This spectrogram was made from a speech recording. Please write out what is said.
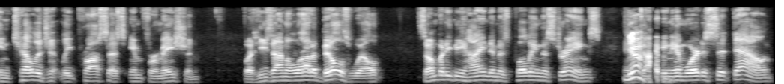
intelligently process information but he's on a lot of bills will somebody behind him is pulling the strings and yeah. guiding him where to sit down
